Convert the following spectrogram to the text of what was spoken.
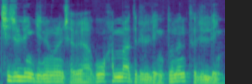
치즐링 기능을 제외하고 한마 드릴링 또는 드릴링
